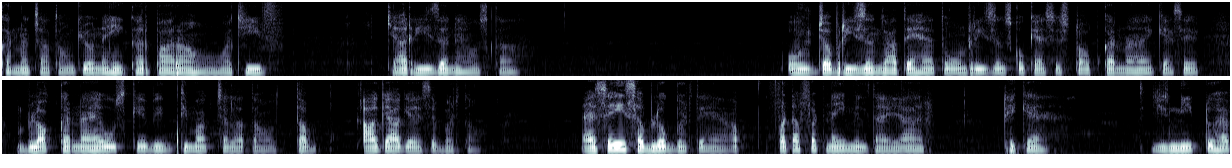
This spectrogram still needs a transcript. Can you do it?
करना चाहता हूँ क्यों नहीं कर पा रहा हूँ अचीव क्या रीज़न है उसका? और जब रीजंस आते हैं तो उन रीजंस को कैसे स्टॉप करना है, कैसे ब्लॉक करना है, उसके भी दिमाग चलाता हूँ, तब आगे आगे ऐसे बढ़ता हूँ। ऐसे ही सब लोग बढ़ते हैं आप फटाफट नहीं मिलता है यार, ठीक है? You need to have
